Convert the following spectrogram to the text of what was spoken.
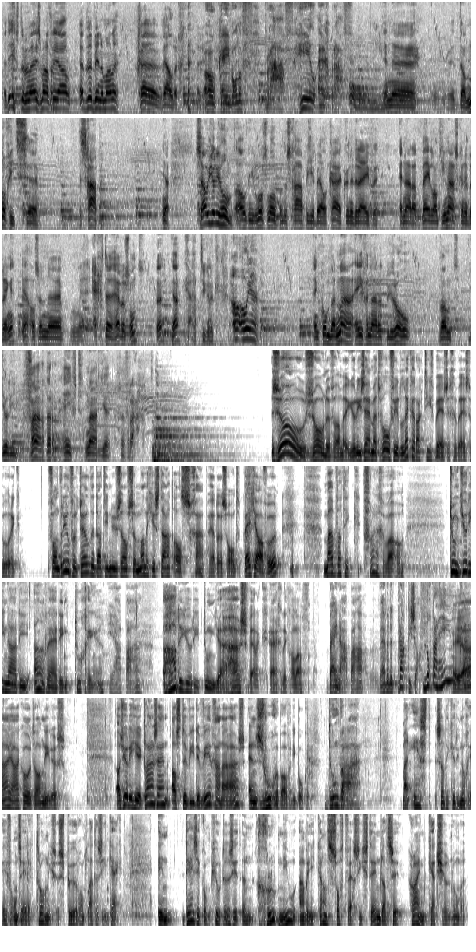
Het eerste bewijsmateriaal hebben we binnen, mannen. Geweldig. Oké, Wolf. braaf. Heel erg braaf. En eh, dan nog iets. eh, de schapen. Ja. Zou jullie hond al die loslopende schapen hier bij elkaar kunnen drijven... en naar dat weiland hiernaast kunnen brengen? Hè, als een eh, echte herdershond? Hè? Ja? Ja, tuurlijk. Oh, oh ja. En kom daarna even naar het bureau... want jullie vader heeft naar je gevraagd. Zo, zonen van me. Jullie zijn met Wolf weer lekker actief bezig geweest, hoor ik. Van Driel vertelde dat hij nu zelfs een mannetje staat als schaapherdershond. Petje af, hoor. Maar wat ik vragen wou... Toen jullie naar die aanrijding toegingen... Ja, pa. hadden jullie toen je huiswerk eigenlijk al af? Bijna, pa. We hebben het praktisch af. Nog maar heel klein... Ja, ja, ik hoor het al niet dus. Als jullie hier klaar zijn, als de wieden weer gaan naar huis... en zwoegen boven die boeken. Doen we, pa. Maar eerst zal ik jullie nog even onze elektronische speurhond laten zien. Kijk, in deze computer zit een gloednieuw Amerikaans softwaresysteem dat ze Crime Catcher noemen.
